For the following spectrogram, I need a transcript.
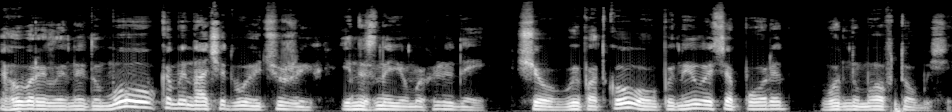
говорили недомовками, наче двоє чужих і незнайомих людей, що випадково опинилися поряд в одному автобусі.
